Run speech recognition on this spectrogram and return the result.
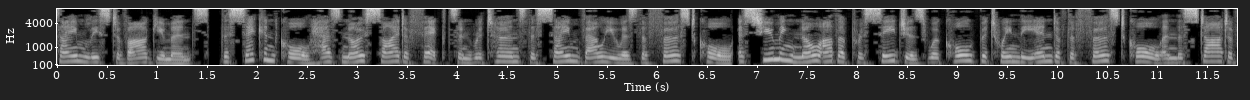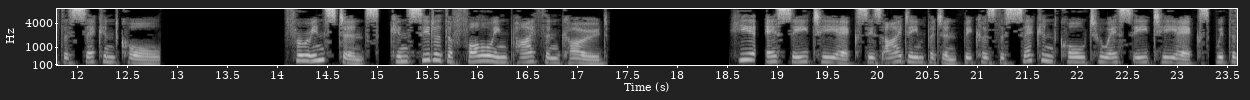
same list of arguments, the second call has no side effects and returns the same value as the first call assuming no other procedures were called between the end of the first call and the start of the second call. For instance, consider the following Python code. Here, SETX is idempotent because the second call to SETX with the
